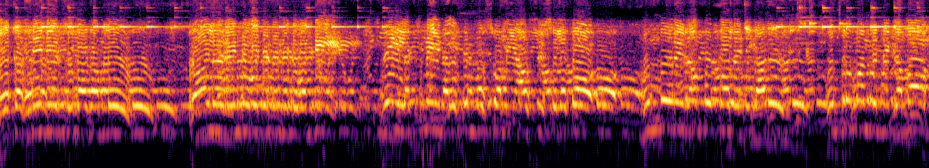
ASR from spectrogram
ఏక సీనియర్ విభాగంలో రాళ్ళు రెండవ జనటువంటి శ్రీ లక్ష్మీ నరసింహస్వామి ఆశీస్సులతో కుందూరి రాంగోపాలరెడ్డి గారు గుంట్రమందిని గ్రామం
